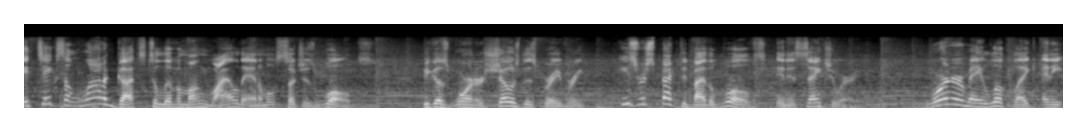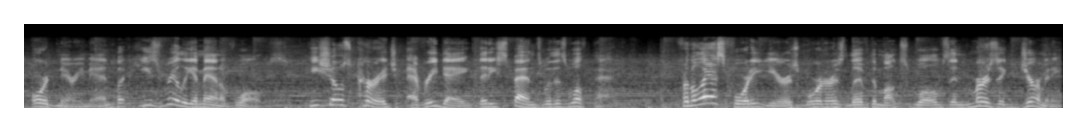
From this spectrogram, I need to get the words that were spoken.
It takes a lot of guts to live among wild animals such as wolves. Because Werner shows this bravery, he's respected by the wolves in his sanctuary. Werner may look like any ordinary man, but he's really a man of wolves. He shows courage every day that he spends with his wolf pack. For the last 40 years, Werner has lived amongst wolves in Merzig, Germany.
